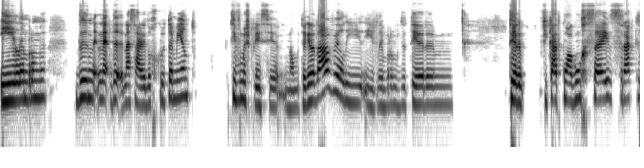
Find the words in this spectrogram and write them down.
E lembro-me de, de, nessa área do recrutamento, tive uma experiência não muito agradável e, e lembro-me de ter, um, ter ficado com algum receio, será que,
